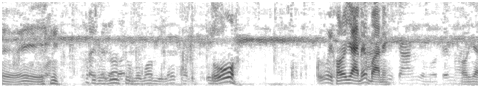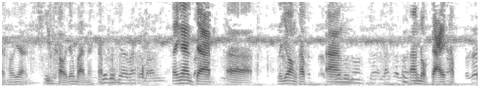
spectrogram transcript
เฮ้ยที่เรานู่นถูกบอมอยู่แล้วครับโอ้โอ้ยขออนุญาตเด้อบานนี่ขออนุญาตขออนุญาตกินข้าวจังบานนะครับเดี๋ยวผไปมเจอแล้วรายงานจากเอ่อระยองครับอ่างนอนรักกันอ่างดอกจายครับได้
